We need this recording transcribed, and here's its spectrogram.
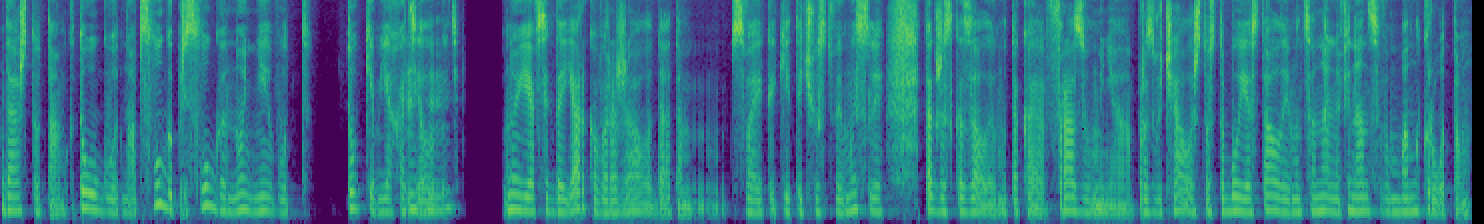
Да, что там кто угодно, обслуга, прислуга, но не вот то, кем я хотела mm-hmm. быть. Ну, я всегда ярко выражала, да, там свои какие-то чувства и мысли. Также сказала ему, такая фраза у меня прозвучала, что с тобой я стала эмоционально-финансовым банкротом.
